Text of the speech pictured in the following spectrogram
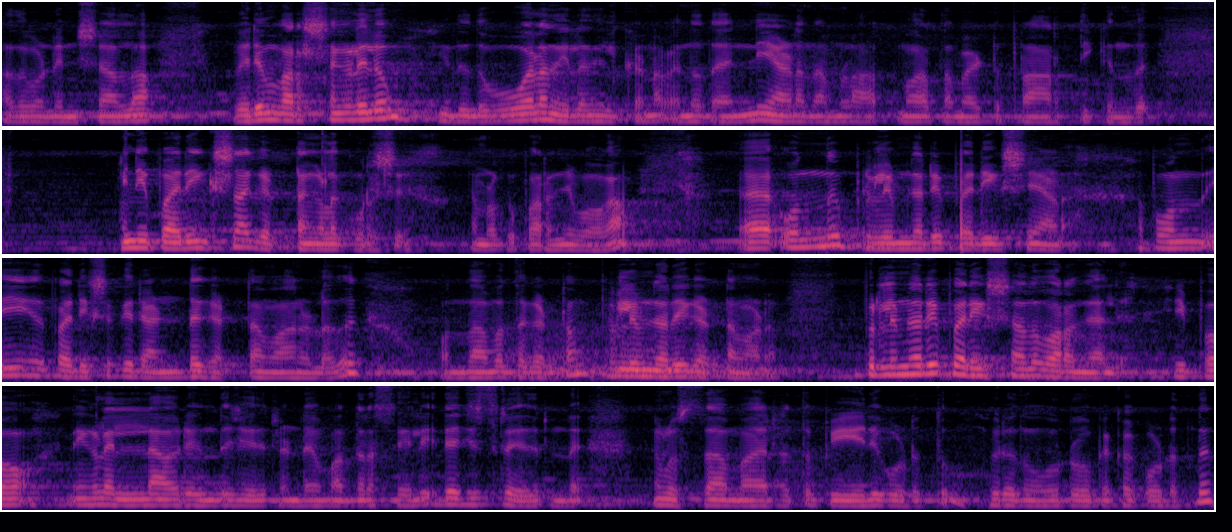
അതുകൊണ്ട് ഇൻഷാല്ല വരും വർഷങ്ങളിലും ഇത് ഇതുപോലെ നിലനിൽക്കണം എന്ന് തന്നെയാണ് നമ്മൾ ആത്മാർത്ഥമായിട്ട് പ്രാർത്ഥിക്കുന്നത്. ഇനി പരീക്ഷാ ഘട്ടങ്ങളെക്കുറിച്ച് നമുക്ക് പറഞ്ഞു പോകാം. ഒന്ന് പ്രിലിമിനറി പരീക്ഷയാണ്. അപ്പോൾ ഈ പരീക്ഷയ്ക്ക് രണ്ട് ഘട്ടമാണുള്ളത്. ഒന്നാമത്തെ ഘട്ടം പ്രിലിമിനറി ഘട്ടമാണ്. പ്രിലിമിനറി പരീക്ഷ എന്ന് പറഞ്ഞാൽ ഇപ്പോൾ നിങ്ങളെല്ലാവരും എന്ത് ചെയ്തിട്ടുണ്ട്? മദ്രസയിൽ രജിസ്റ്റർ ചെയ്തിട്ടുണ്ട്. നിങ്ങൾ ഉസ്താദ്മാരുടെ അടുത്ത് പേര് കൊടുത്തു. ഒരു നൂറ് രൂപയൊക്കെ കൊടുത്ത്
